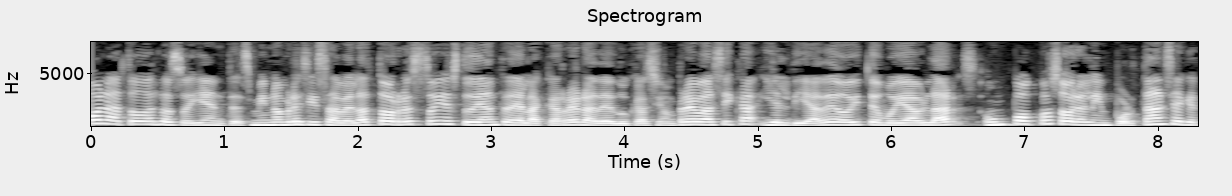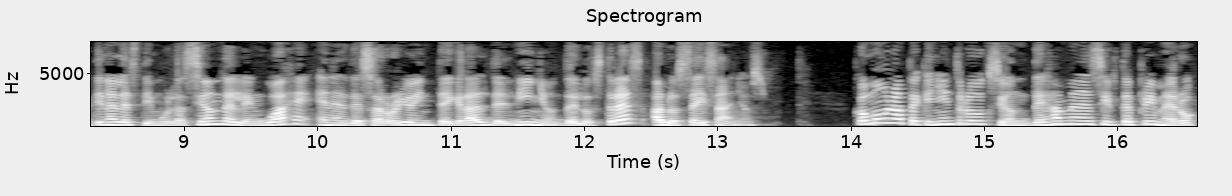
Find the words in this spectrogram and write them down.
Hola a todos los oyentes, mi nombre es Isabela Torres, soy estudiante de la carrera de Educación Prebásica y el día de hoy te voy a hablar un poco sobre la importancia que tiene la estimulación del lenguaje en el desarrollo integral del niño de los 3 a los 6 años. Como una pequeña introducción, déjame decirte primero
